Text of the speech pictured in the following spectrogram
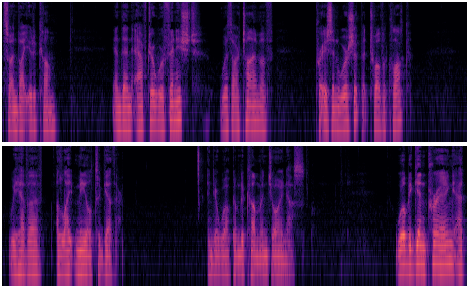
So I invite you to come. And then after we're finished with our time of praise and worship at 12 o'clock, we have a, a light meal together. And you're welcome to come and join us. We'll begin praying at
